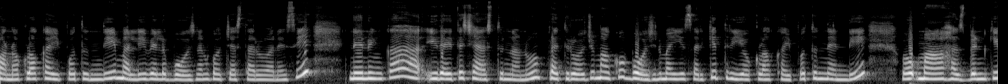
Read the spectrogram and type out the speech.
వన్ ఓ క్లాక్ అయిపోతుంది. మళ్ళీ వీళ్ళు భోజనానికి వచ్చేస్తారు అనేసి నేను ఇంకా ఇదైతే చేస్తున్నాను. ప్రతిరోజు మాకు భోజనం అయ్యేసరికి త్రీ ఓ క్లాక్ అయిపోతుందండి మా హస్బెండ్కి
